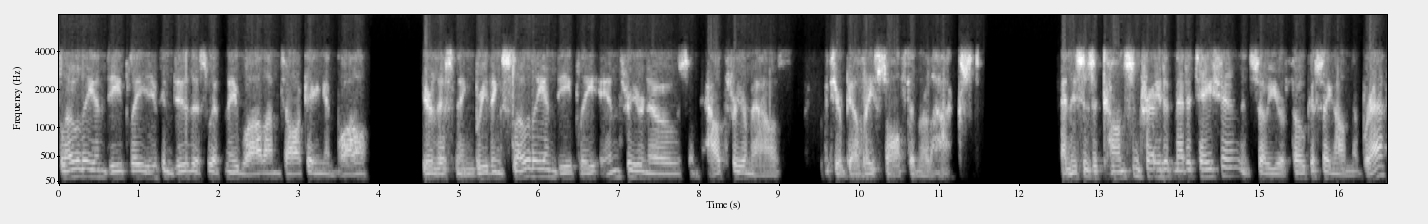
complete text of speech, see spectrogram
slowly and deeply. You can do this with me while I'm talking and while you're listening. Breathing slowly and deeply in through your nose and out through your mouth with your belly soft and relaxed. And this is a concentrated meditation. And so you're focusing on the breath.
